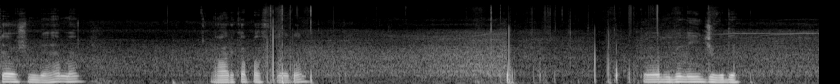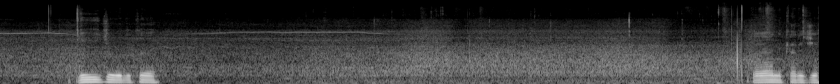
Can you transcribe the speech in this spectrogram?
Teo şimdi hemen. Harika pasladan. Teo bugün iyi cıvıdı. İyi cıvıdı Teo. Yani kaleci.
